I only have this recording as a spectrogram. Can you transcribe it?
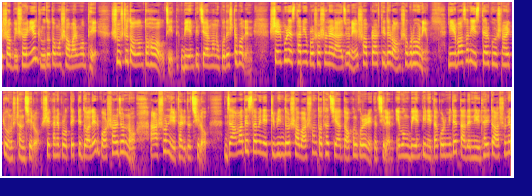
এসব বিষয় নিয়ে দ্রুততম সময়ের মধ্যে সুষ্ঠু তদন্ত হওয়া উচিত। বিএনপি চেয়ারম্যান, উপদেষ্টা বলেন শেরপুরে স্থানীয় প্রশাসনের আয়োজনে সব প্রার্থীদের অংশগ্রহণে নির্বাচনী ইস্তেহার ঘোষণার একটি অনুষ্ঠান ছিল। সেখানে প্রত্যেকটি দলের বসার জন্য আসন নির্ধারিত ছিল। জামাত ইসলামী নেতৃবৃন্দ সব আসন তথা চেয়ার দখল করে রেখেছিলেন এবং বিএনপি নেতাকর্মীদের তাদের নির্ধারিত আসনে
